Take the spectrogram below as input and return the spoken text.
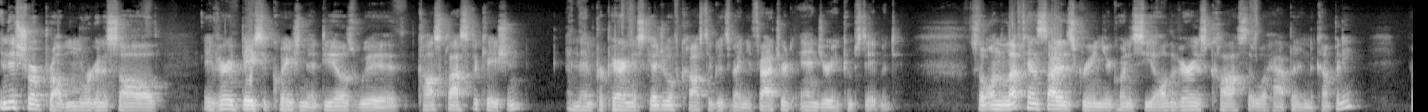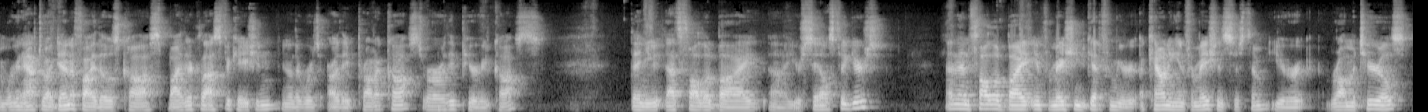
In this short problem, we're going to solve a very basic equation that deals with cost classification and then preparing a schedule of cost of goods manufactured and your income statement. So on the left-hand side of the screen, you're going to see all the various costs that will happen in the company. And we're going to have to identify those costs by their classification. In other words, are they product costs or are they period costs? Then you, that's followed by uh, your sales figures, and then followed by information you get from your accounting information system, your raw materials,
